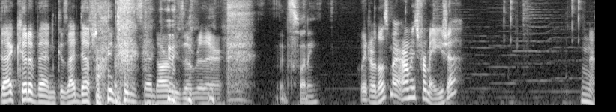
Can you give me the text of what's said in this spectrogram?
That could have been because I definitely didn't send armies over there. That's funny. Wait, are those my armies from Asia? No.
